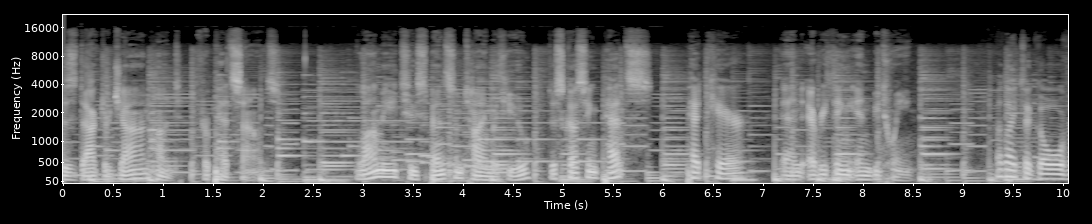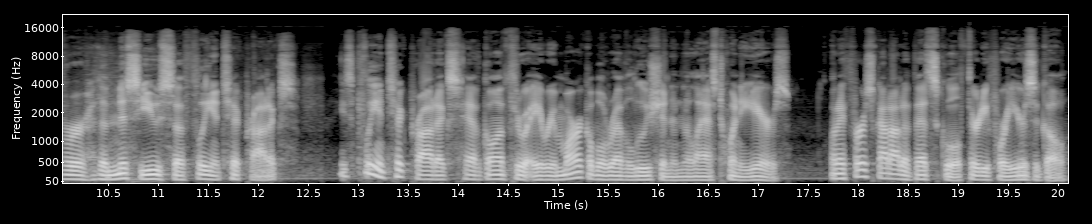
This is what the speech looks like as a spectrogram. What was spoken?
is Dr. John Hunt for Pet Sounds. Allow me to spend some time with you discussing pets, pet care, and everything in between. I'd like to go over the misuse of flea and tick products. These flea and tick products have gone through a remarkable revolution in the last 20 years. When I first got out of vet school 34 years ago,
